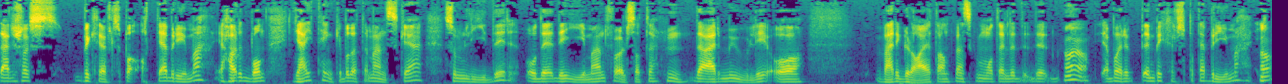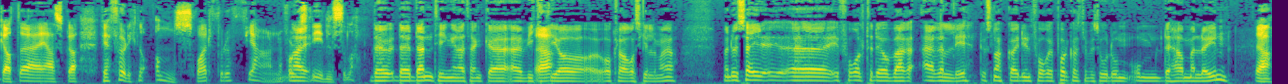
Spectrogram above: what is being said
det er en slags bekreftelse på at jeg bryr meg. Jeg har et bånd. Jeg tenker på dette mennesket som lider, og det, det gir meg en følelse at det, hm, det, er mulig å være glad i et annet menneske. på en måte, eller det, det, ja, ja. Jeg bare En bekreftelse på at jeg bryr meg. Ikke ja. at jeg skal For jeg føler ikke noe ansvar for å fjerne folks Nei, lidelse. da. Det, det, er den tingen jeg tenker er viktig å, å, klare å skille med. Ja. Men du sier uh, i forhold til det å være ærlig Du snakka i din forrige podkastepisode om, om det her med løgn. Ja.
